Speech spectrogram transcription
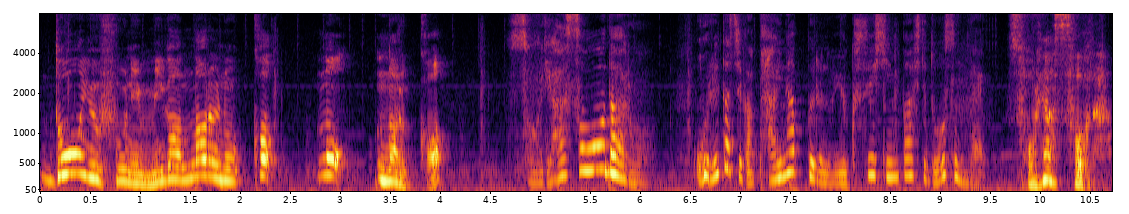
どういうふうに実がなるのかのなるか？そりゃそうだろう。俺たちがパイナップルの行く末心配してどうすんだよ。そりゃそうだ。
